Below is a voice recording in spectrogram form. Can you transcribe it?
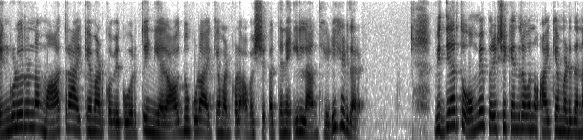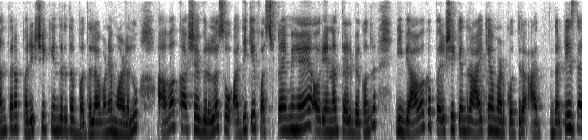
ಬೆಂಗಳೂರನ್ನ ಮಾತ್ರ ಆಯ್ಕೆ ಮಾಡ್ಕೋಬೇಕು ಹೊರತು ಇನ್ನು ಯಾವ್ದನ್ನೂ ಕೂಡ ಆಯ್ಕೆ ಮಾಡ್ಕೊಳ್ಳೋ ಅವಶ್ಯಕತೆನೇ ಇಲ್ಲ ಅಂತ ಹೇಳಿ ಹೇಳಿದ್ದಾರೆ. ವಿದ್ಯಾರ್ಥಿ ಒಮ್ಮೆ ಪರೀಕ್ಷೆ ಕೇಂದ್ರವನ್ನು ಆಯ್ಕೆ ಮಾಡಿದ ನಂತರ ಪರೀಕ್ಷೆ ಕೇಂದ್ರದ ಬದಲಾವಣೆ ಮಾಡಲು ಅವಕಾಶವಿರಲ್ಲ. ಸೊ ಅದಕ್ಕೆ ಫಸ್ಟ್ ಟೈಮ್ ಅವ್ರು ಏನಂತ ಹೇಳ್ಬೇಕು ಅಂದ್ರೆ, ನೀವು ಯಾವಾಗ ಪರೀಕ್ಷೆ ಕೇಂದ್ರ ಆಯ್ಕೆ ಮಾಡ್ಕೋತೀರ ದಟ್ ಈಸ್ ದ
